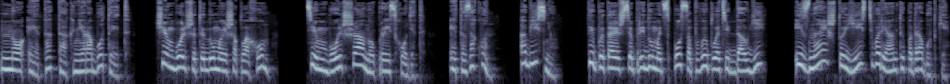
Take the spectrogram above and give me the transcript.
Но это так не работает. Чем больше ты думаешь о плохом, тем больше оно происходит. Это закон. Объясню. Ты пытаешься придумать способ выплатить долги и знаешь, что есть варианты подработки.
